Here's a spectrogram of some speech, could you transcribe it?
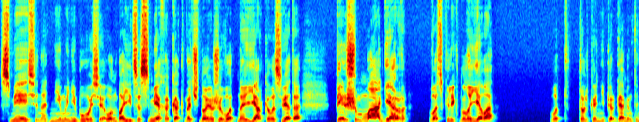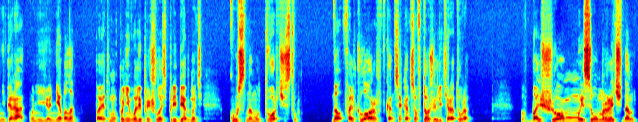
Смейся над ним и не бойся. Он боится смеха, как ночное животное яркого света. «Пишмагер!» – воскликнула Ева. Вот только ни пергамента, ни пера у нее не было, поэтому поневоле пришлось прибегнуть к устному творчеству. Но фольклор, в конце концов, тоже литература. В большом мы сумрачном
